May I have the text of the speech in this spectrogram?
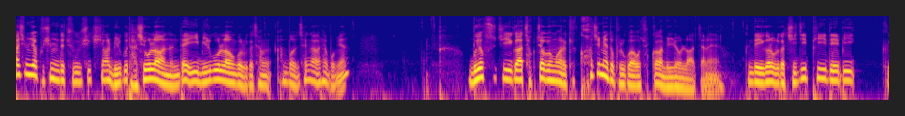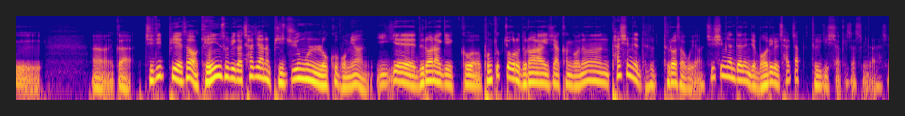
80년대, 90년대 주식 시장을 밀고 다시 올라왔는데 이 밀고 올라온 걸 우리가 장, 한번 생각을 해보면 무역 수지가 적자 규모가 이렇게 커짐에도 불구하고 주가가 밀려 올라왔잖아요. 근데 이걸 우리가 GDP 대비 그 어, 그러니까 GDP에서 개인 소비가 차지하는 비중을 놓고 보면 이게 늘어나기 그 본격적으로 늘어나기 시작한 거는 80년대 들어서고요. 70년대는 이제 머리를 살짝 들기 시작했었습니다, 사실.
